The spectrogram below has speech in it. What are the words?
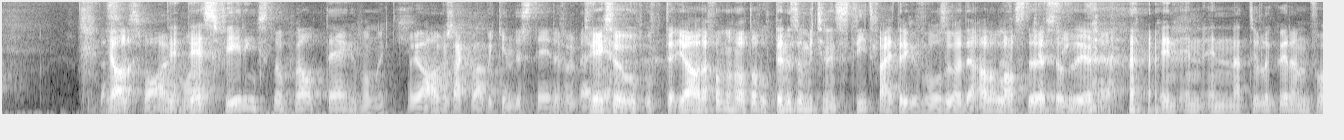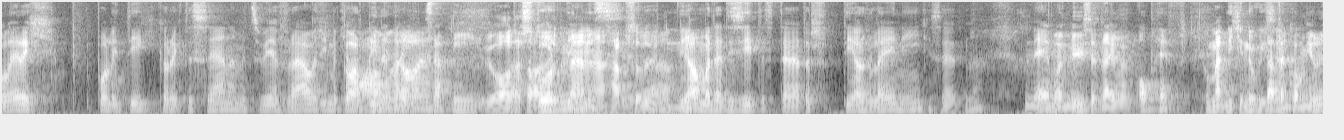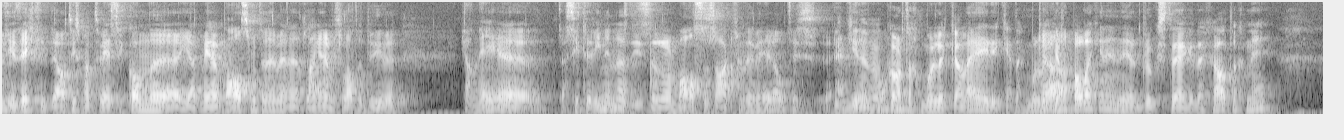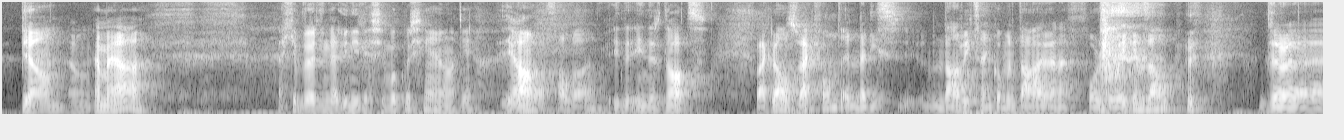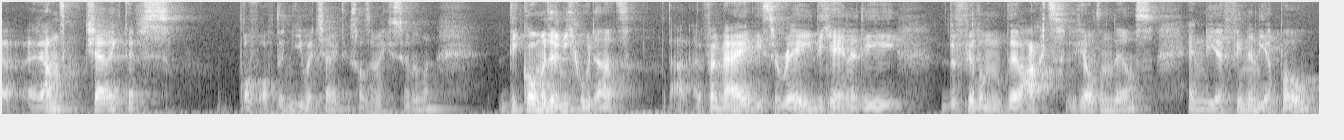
dat is ja, dus waar. de- maar- deze vering sloeg wel tegen, vond ik. Ja, je zag wel bekende steden voorbij. Kreeg zo op, ja, dat vond ik nog wel tof. Op tennis zo'n beetje een Street Fighter gevoel. Zo, de allerlaatste... Ja. En, en, en natuurlijk weer een volledig politiek correcte scène met twee vrouwen die elkaar Ja, binnendraaien. Ik snap niet Ja, dat daar stoorde het mij, is. absoluut Ja. niet. Ja, maar dat is iets dat had er tien jaar geleden niet ingezeten. Hè? Nee, maar nu is er blijkbaar ophef. Omdat het niet genoeg is, Dat hè. de community zegt, ja, het is maar twee seconden, je had meer bals moeten hebben en het langer moeten laten duren. Ja, nee, hè, dat zit erin en dat is de normaalste zaak van de wereld. Dus, Die en kunnen gewoon. elkaar toch moeilijk alleen. Die kan toch moeilijk Ja. een polken in de broek steken. Dat gaat toch niet? Ja, ja. Ja, maar ja. Dat gebeurt in dat universum ook waarschijnlijk, hè. Ja, dat zal wel. Hè. inderdaad. Wat ik wel zwak vond, en dat is David zijn commentaar vanaf Force Awakens al, de uh, randcharacters, of, of de nieuwe characters, zoals ze hem even noemen, die komen er niet goed uit. Ja, voor mij is Ray degene die de film draagt, grotendeels. En die Finn en die Poe,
